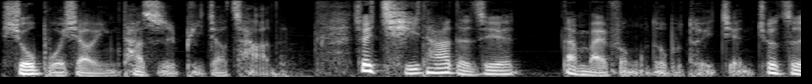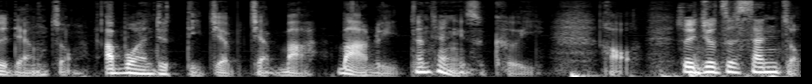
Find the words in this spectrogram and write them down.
修补效应，它是比较差的。所以其他的这些蛋白粉我都不推荐，就这两种，啊，不然就底加加霸霸类，但这样也是可以。好，所以就这三种。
